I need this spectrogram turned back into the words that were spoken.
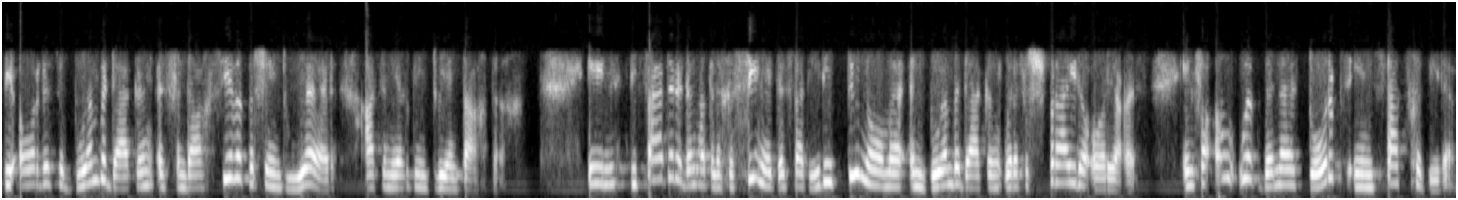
die aarde se boombedekking is vandag 7% hoër as in 1982. En die verdere ding wat hulle gesien het is dat hierdie toename in boombedekking oor 'n verspreide area is en veral ook binne dorps- en stadsgebiede.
